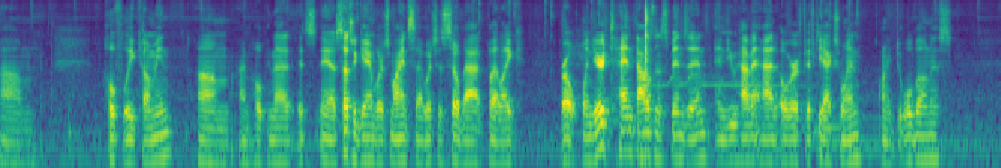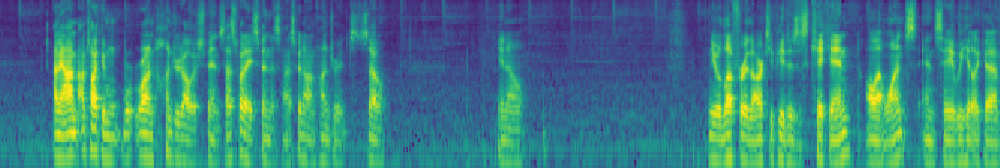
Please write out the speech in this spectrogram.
um, hopefully coming. Um, I'm hoping that it's, you know, such a gambler's mindset, which is so bad, but like, bro, when you're 10,000 spins in and you haven't had over a 50x win on a duel bonus, I mean, I'm, I'm talking, we're on $100 spins. That's what I spend this on. I spend on hundreds. So, you know, you would love for the RTP to just kick in all at once and say we hit like a,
